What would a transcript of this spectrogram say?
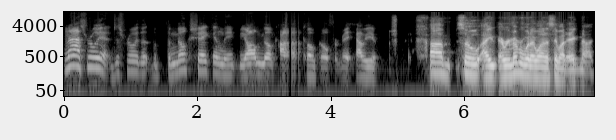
nah, that's really it. Just really the, the, the milkshake and the, the almond milk hot cocoa for me. How are you? Um, so I, I remember what I want to say about eggnog,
